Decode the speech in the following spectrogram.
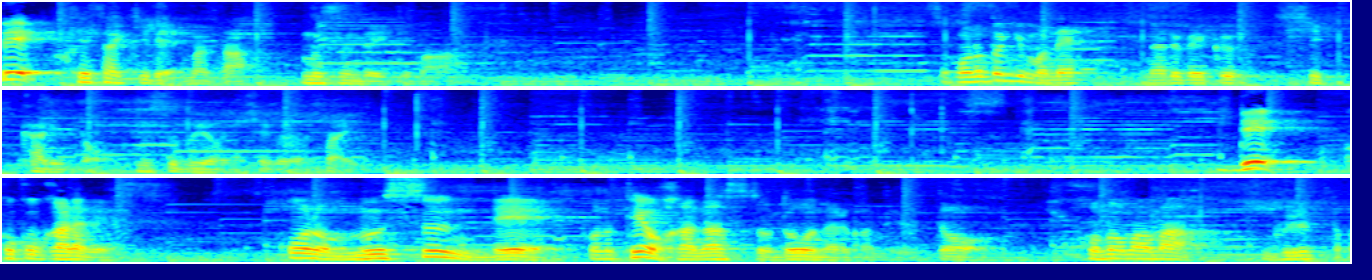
で毛先でまた結んでいきます。この時もねなるべくしっかりと結ぶようにしてください。でここからです。この結んでこの手を離すとどうなるかというとこのままぐるっと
